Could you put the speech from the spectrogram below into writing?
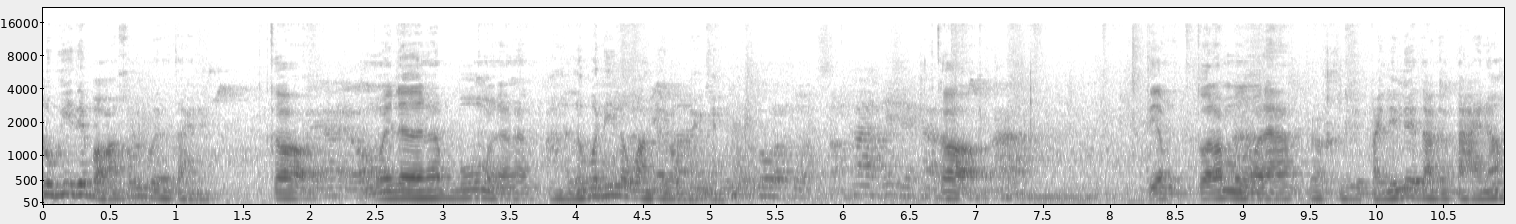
ลูกพี่ได้บอกว่าเขาเป็นมวยสไตล์ไหน ก็มวยเดินครับบู๊เหมือนกันครับ อ่าแล้ววันนี้เราวางเกมวางแผนไงก็เตรียมตัวรับมือมาแล้วครับก็คือไปเรื่อยๆตามสไตล์เนาะ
